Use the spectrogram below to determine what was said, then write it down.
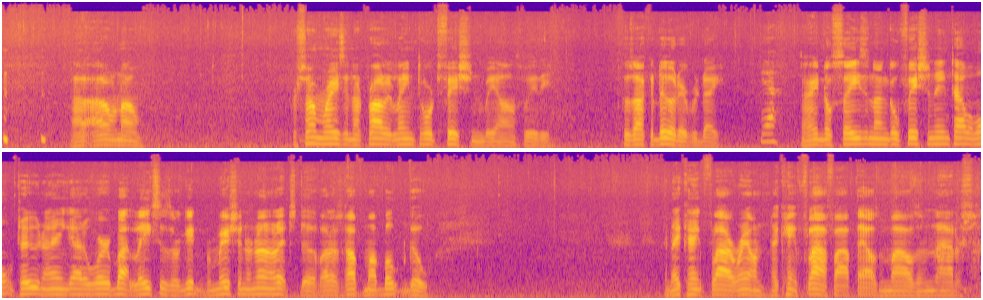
I, I don't know. For some reason, I'd probably lean towards fishing, to be honest with you. Because I could do it every day. Yeah. There ain't no season. I can go fishing anytime I want to, and I ain't got to worry about leases or getting permission or none of that stuff. I just hop in my boat and go. And they can't fly around. They can't fly 5,000 miles in the night or something.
